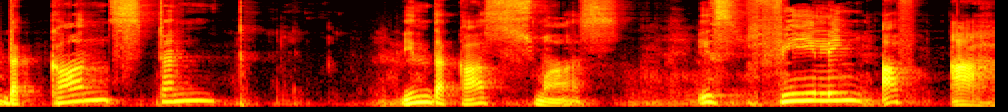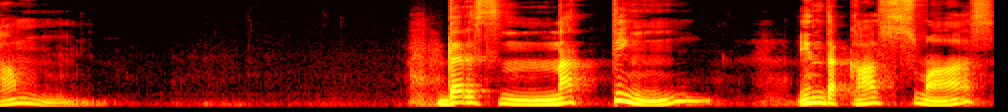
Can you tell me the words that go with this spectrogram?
The constant in the cosmos is feeling of aham. There is nothing in the cosmos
